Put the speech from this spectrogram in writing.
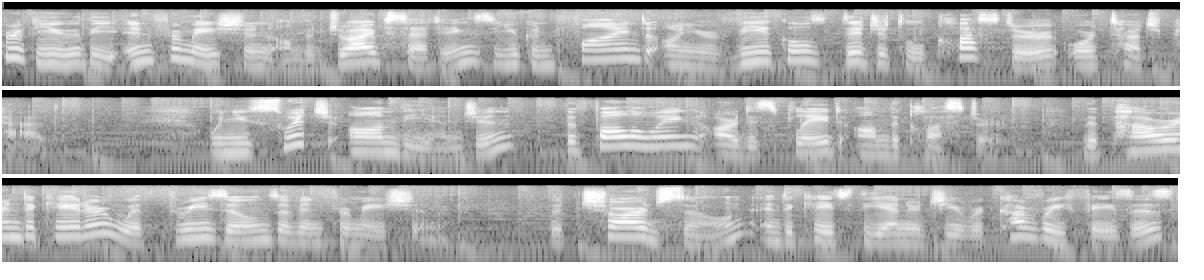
review the information on the drive settings you can find on your vehicle's digital cluster or touchpad. When you switch on the engine, the following are displayed on the cluster. The power indicator with three zones of information. The charge zone indicates the energy recovery phases,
